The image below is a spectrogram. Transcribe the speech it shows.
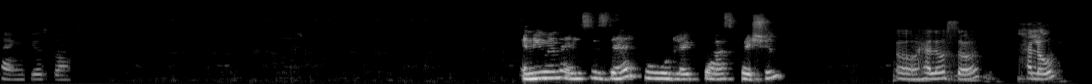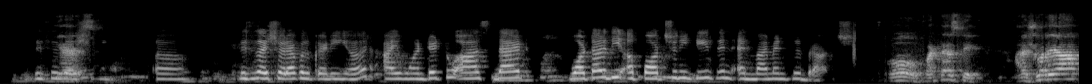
Thank you, sir. Anyone else is there who would like to ask question? Uh, hello, sir. Hello. This is Yes. uh, this is Aishwarya Kulkarni here. I wanted to ask that what are the opportunities in environmental branch? Oh, fantastic. Aishwarya,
